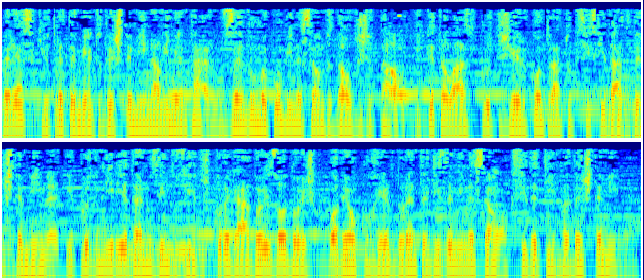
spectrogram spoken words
Parece que o tratamento da estamina alimentar usando uma combinação de DAO vegetal e catalase proteger contra a toxicidade da estamina e preveniria danos induzidos por H2O2 que podem ocorrer durante a disaminação oxidativa da estamina.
